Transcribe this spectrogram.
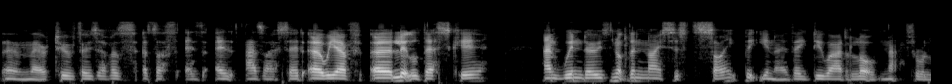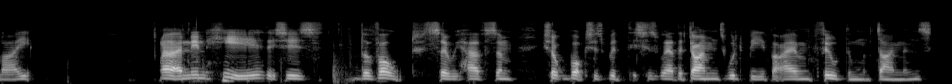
and there are two of those as as as as, as I said. Uh, we have a little desk here and windows. Not the nicest sight, but you know they do add a lot of natural light. Uh, and in here, this is the vault. So we have some shulker boxes with this is where the diamonds would be, but I haven't filled them with diamonds.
